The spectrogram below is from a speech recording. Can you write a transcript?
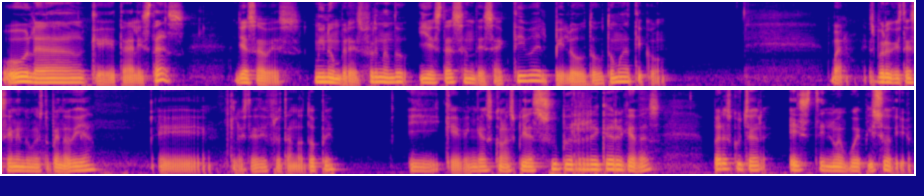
Hola, ¿qué tal estás? Ya sabes, mi nombre es Fernando y estás en Desactiva el piloto automático. Bueno, espero que estés teniendo un estupendo día eh, que lo estés disfrutando a tope y que vengas con las pilas súper recargadas para escuchar este nuevo episodio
